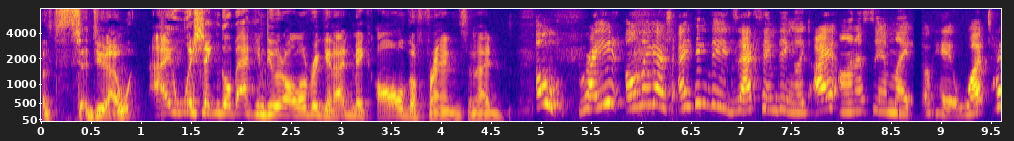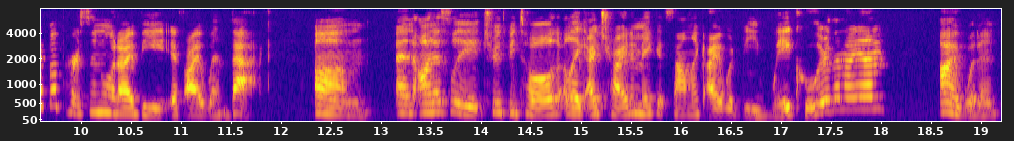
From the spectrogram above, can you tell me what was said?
dude. I, w- I wish I can go back and do it all over again. I'd make all the friends and I'd Oh, right? Oh my gosh, I think the exact same thing. Like I honestly am like, okay, what type of person would I be if I went back? Um and honestly, truth be told, like I try to make it sound like I would be way cooler than I am. I wouldn't.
